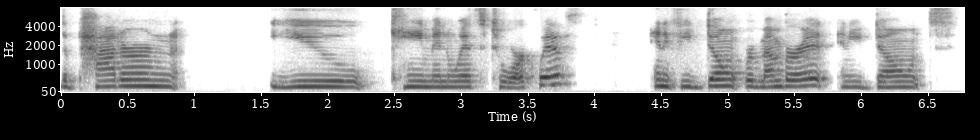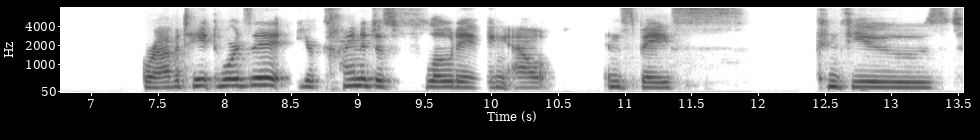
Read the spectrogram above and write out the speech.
the pattern you came in with to work with. And if you don't remember it and you don't gravitate towards it you're kind of just floating out in space confused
